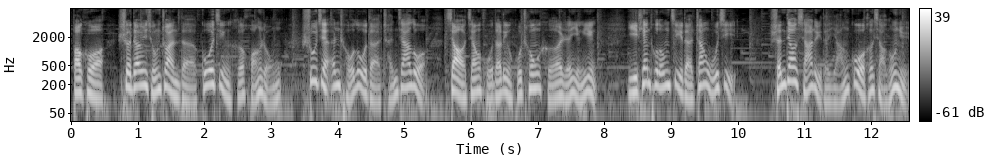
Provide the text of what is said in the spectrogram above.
包括《射雕英雄传》的郭靖和黄蓉，《书剑恩仇录》的陈家洛，《笑傲江湖》的令狐冲和任盈盈，《倚天屠龙记》的张无忌。《神雕侠侣》的杨过和小龙女，《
